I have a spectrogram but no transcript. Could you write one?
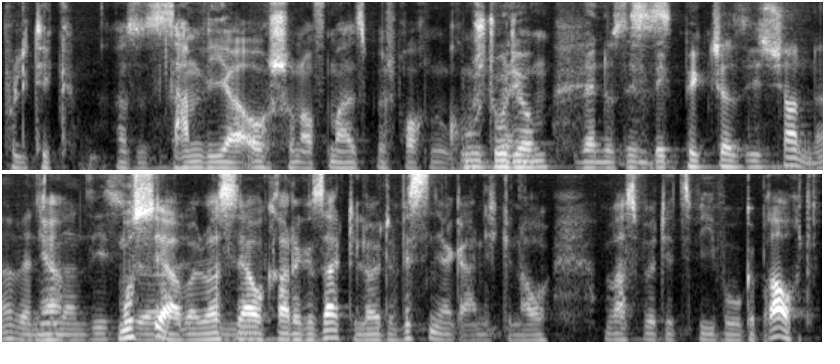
Politik. Also das haben wir ja auch schon oftmals besprochen, auch im Gut, Studium. Wenn, wenn du es im Big Picture siehst, schon. Ne? Wenn ja, du dann siehst. musst du äh, ja, aber du hast ja auch gerade gesagt, die Leute wissen ja gar nicht genau, was wird jetzt wie wo gebraucht.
